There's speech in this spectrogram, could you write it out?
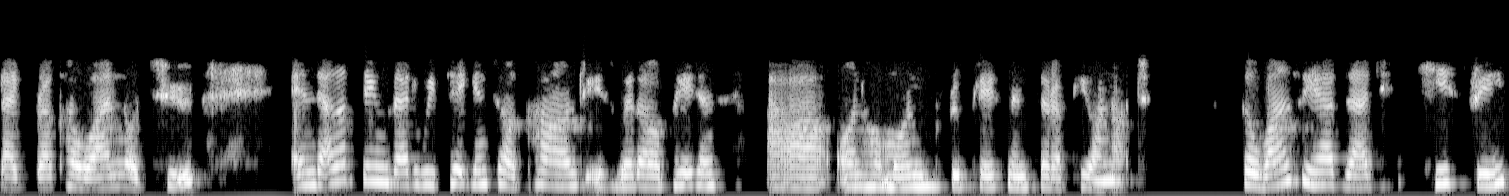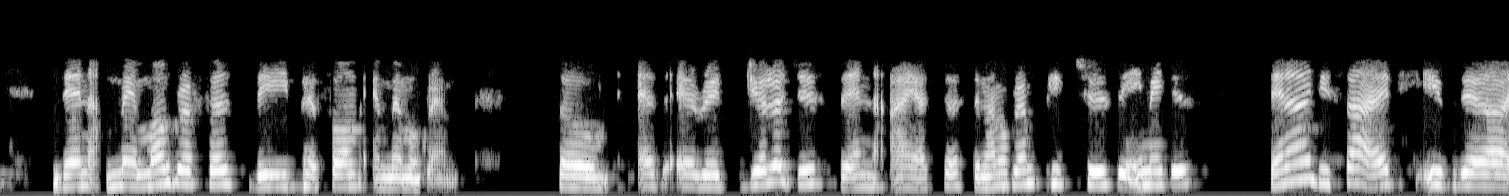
like BRCA1 or 2. And the other thing that we take into account is whether our patients are on hormone replacement therapy or not. So once we have that history, then mammographers, they perform a mammogram. So as a radiologist, then I assess the mammogram pictures, the images. Then I decide if there are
